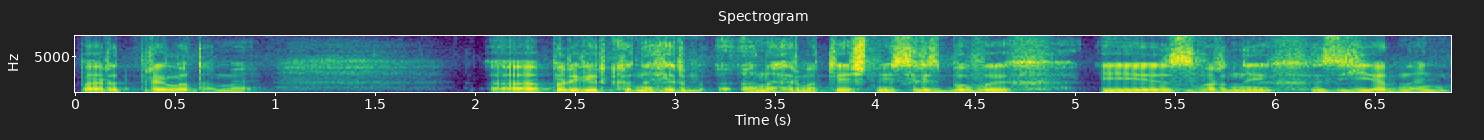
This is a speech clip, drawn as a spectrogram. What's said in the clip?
перед приладами. Е, Перевірка на гер- на герметичність різьбових і зварних з'єднань,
